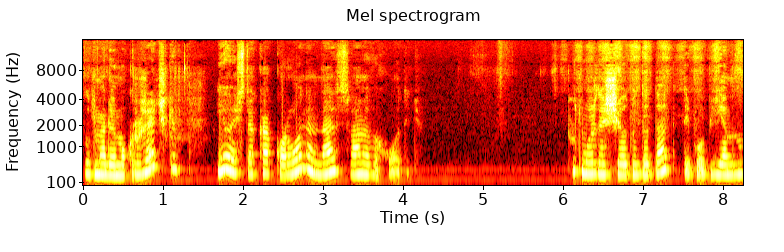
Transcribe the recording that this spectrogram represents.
Тут малюємо кружечки, і ось така корона в нас з вами виходить. Тут можна ще одну додати, типу об'ємну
